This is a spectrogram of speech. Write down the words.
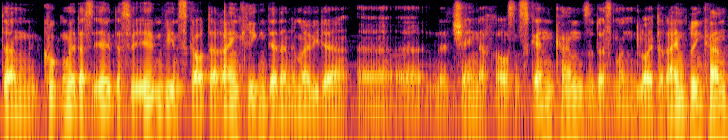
dann gucken wir, dass, dass, wir irgendwie einen Scout da reinkriegen, der dann immer wieder äh, äh, eine Chain nach draußen scannen kann, sodass man Leute reinbringen kann.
